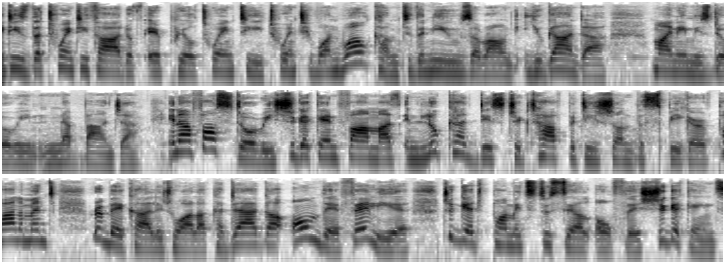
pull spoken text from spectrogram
It is the 23rd of April 2021. Welcome to the news around Uganda. My name is Doreen Nabanja. In our first story, sugarcane farmers in Luuka district have petitioned the Speaker of Parliament, Rebecca Alitwala Kadaga, on their failure to get permits to sell off their sugarcanes.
